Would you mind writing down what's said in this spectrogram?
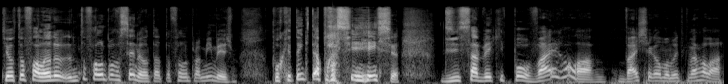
que eu tô falando, eu não tô falando para você não, tá? Tô falando para mim mesmo. Porque tem que ter a paciência de saber que, pô, vai rolar, vai chegar um momento que vai rolar.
